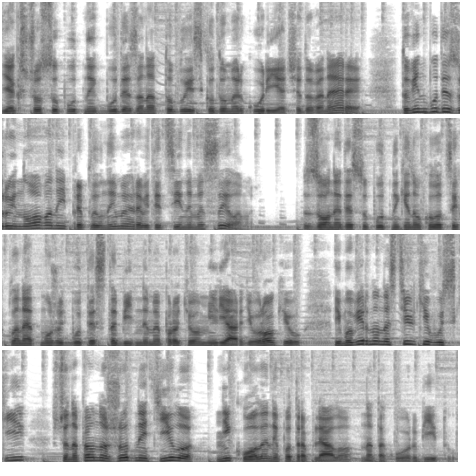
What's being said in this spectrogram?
Якщо супутник буде занадто близько до Меркурія чи до Венери, то він буде зруйнований припливними гравітаційними силами. Зони, де супутники навколо цих планет можуть бути стабільними протягом мільярдів років, ймовірно, настільки вузькі, що напевно жодне тіло ніколи не потрапляло на таку орбіту.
